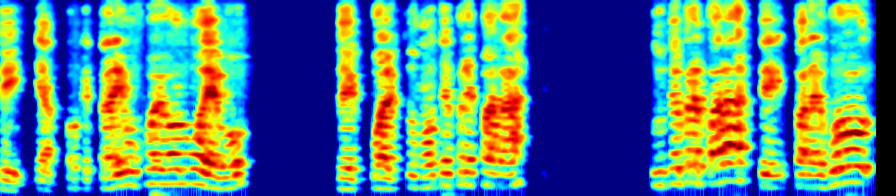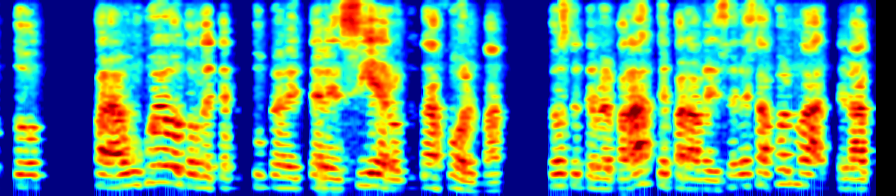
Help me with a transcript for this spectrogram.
Sí, ya, porque trae un juego nuevo del cual tú no te preparaste. Tú te preparaste para el juego, para un juego donde te, te vencieron de una forma. Entonces te preparaste para vencer esa forma de la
